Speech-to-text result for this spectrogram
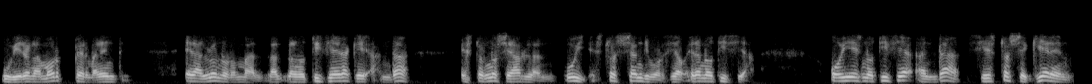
hubiera un amor permanente. Era lo normal. La noticia era que, anda, estos no se hablan. Uy, estos se han divorciado. Era noticia. Hoy es noticia, anda, si estos se quieren.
